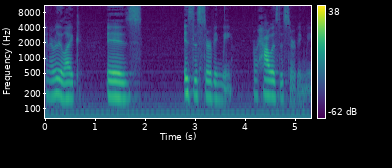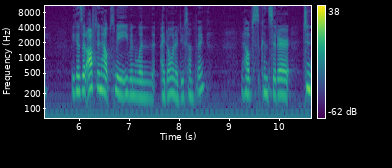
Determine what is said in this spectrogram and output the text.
and I really like is Is this serving me? Or how is this serving me? Because it often helps me even when I don't want to do something. It helps consider to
